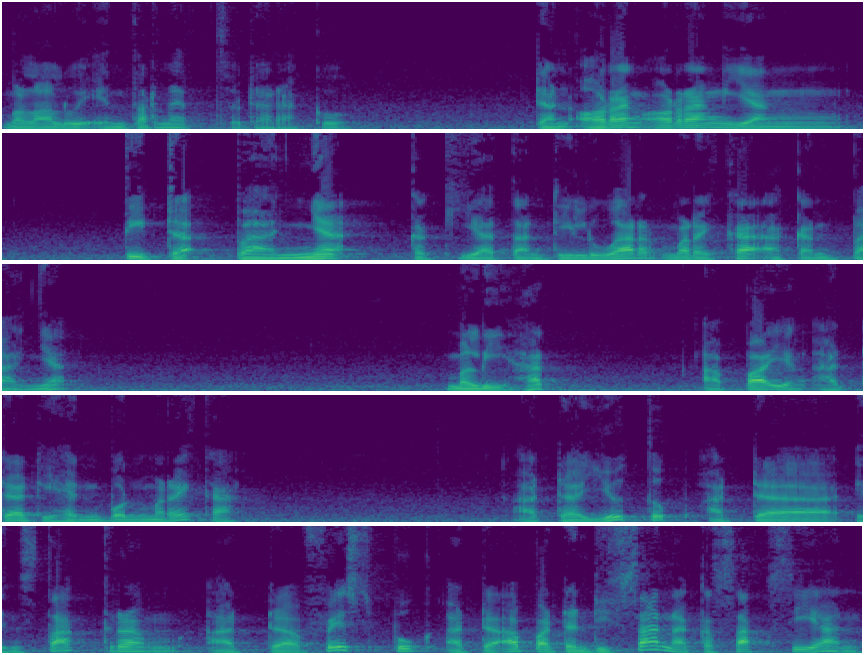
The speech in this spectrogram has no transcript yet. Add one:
melalui internet, saudaraku. Dan orang-orang yang tidak banyak kegiatan di luar, mereka akan banyak melihat apa yang ada di handphone mereka. Ada YouTube, ada Instagram, ada Facebook, ada apa, dan di sana kesaksian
